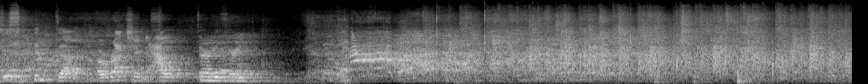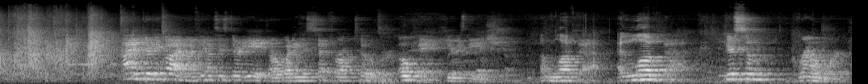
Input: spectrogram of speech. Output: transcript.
Just uh, erection out. 33. I am 35, my fiance is 38. Our wedding is set for October. Okay, here's the issue. I love that. I love that. Here's some groundwork.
